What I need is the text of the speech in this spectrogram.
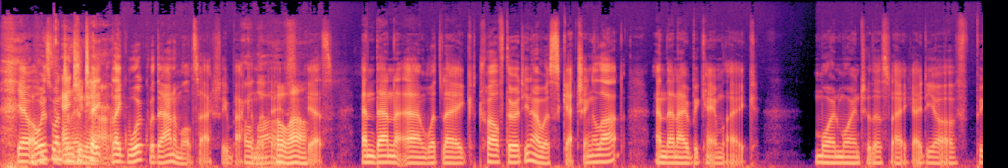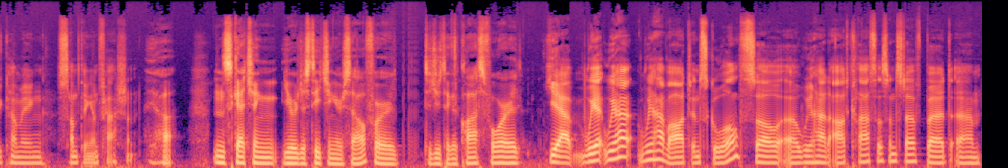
It. Yeah, I always wanted to take like work with animals actually back Oh, in the wow. days. Oh, wow. Yes. And then uh, with like 12, 13, I was sketching a lot. And then I became like more and more into this like idea of becoming something in fashion. Yeah. And sketching, you were just teaching yourself, or did you take a class for it? Yeah, we we have we have art in school, so uh, we had art classes and stuff. But um,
